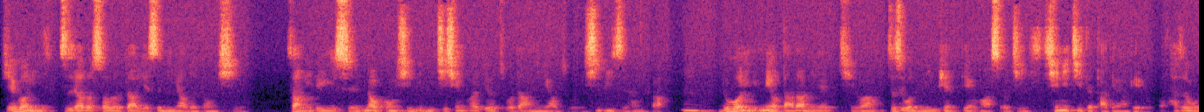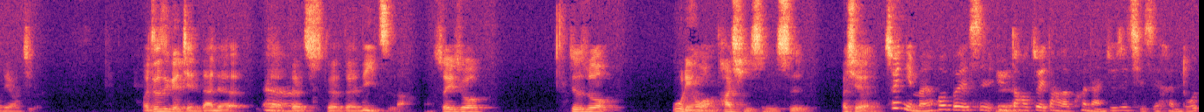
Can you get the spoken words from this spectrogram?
结果你资料都收得到，也是你要的东西。照你的意思，那我恭喜你，你几千块就做到你要做的，CP 值很高。嗯，如果你没有达到你的期望，这是我的名片、电话、手机，请你记得打电话给我。他说我了解，我这是一个简单的的的的的例子啦。所以说，就是说，物联网它其实是，而且，所以你们会不会是遇到最大的困难，就是其实很多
